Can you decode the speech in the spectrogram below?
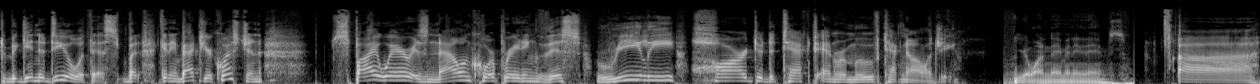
to begin to deal with this. But getting back to your question. Spyware is now incorporating this really hard to detect and remove technology. You don't want to name any names. Uh,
